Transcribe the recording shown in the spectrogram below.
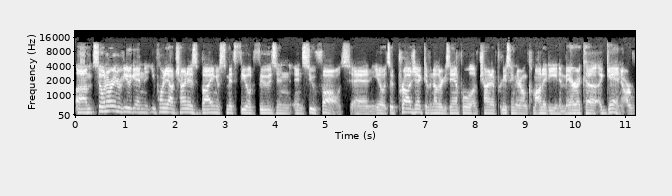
Um, so in our interview again, you pointed out China's buying of Smithfield Foods in, in Sioux Falls. And, you know, it's a project of another example of China producing their own commodity in America. Again, are,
